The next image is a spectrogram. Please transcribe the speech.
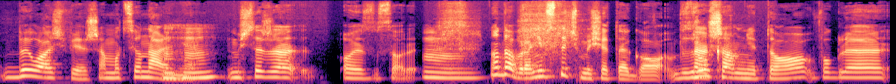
byłaś, wiesz, emocjonalnie. Mm-hmm. Myślę, że. O Jezu, sorry. Mm. No dobra, nie wstydźmy się tego. Wzrusza tak. mnie to. W ogóle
